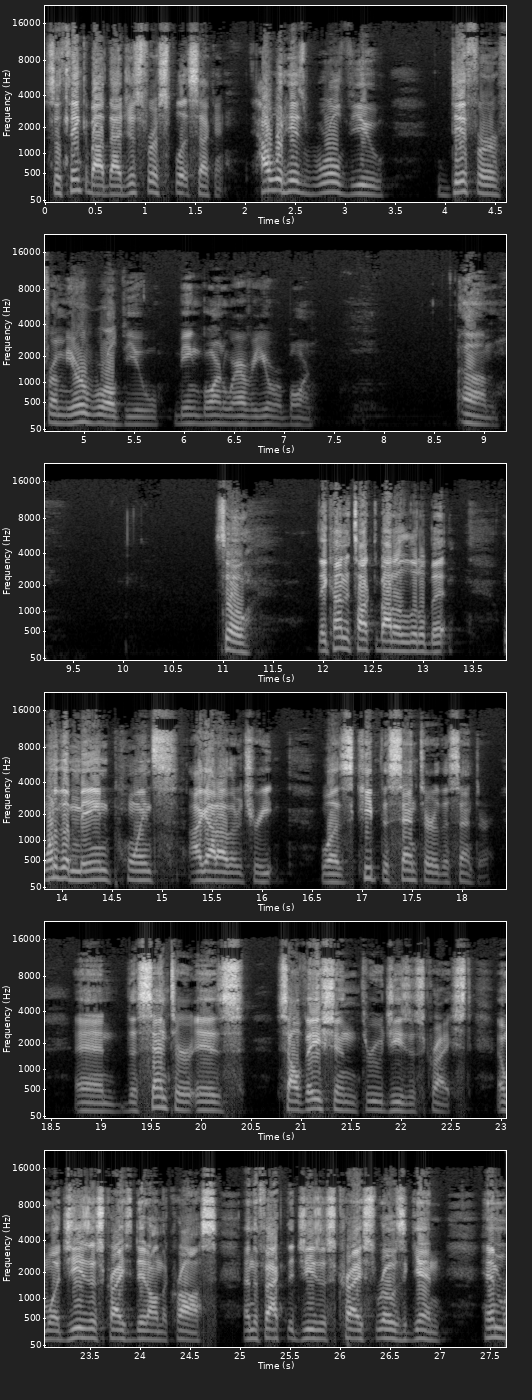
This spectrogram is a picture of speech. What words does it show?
So think about that just for a split second. How would his worldview differ from your worldview being born wherever you were born? Um, so they kind of talked about it a little bit. One of the main points I got out of the retreat was keep the center the center. And the center is salvation through Jesus Christ and what Jesus Christ did on the cross and the fact that Jesus Christ rose again. Him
